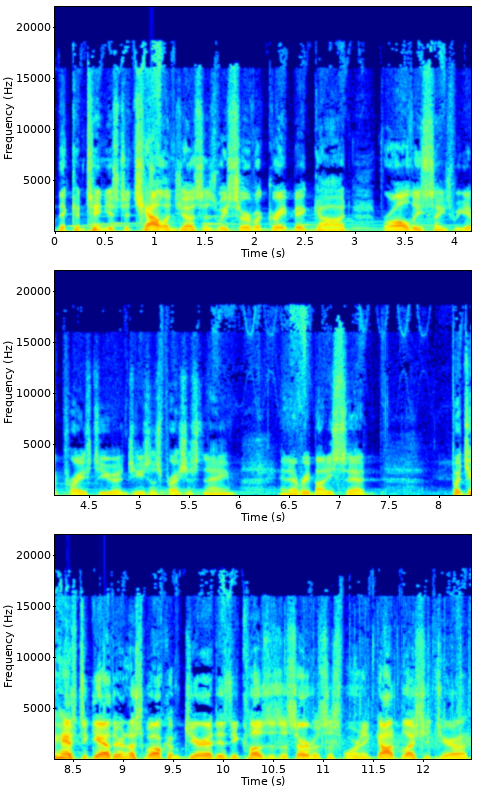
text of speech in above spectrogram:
that continues to challenge us as we serve a great big God. For all these things, we give praise to you in Jesus' precious name. And everybody said, Put your hands together and let's welcome Jared as he closes the service this morning. God bless you, Jared.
